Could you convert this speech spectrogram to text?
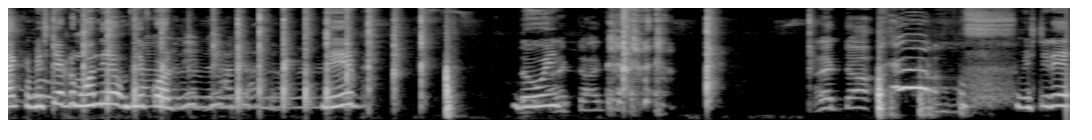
এক মিষ্টি একটু মন দিয়ে ফ্লিপ কর। দীপ দুই। মিষ্টি রে।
